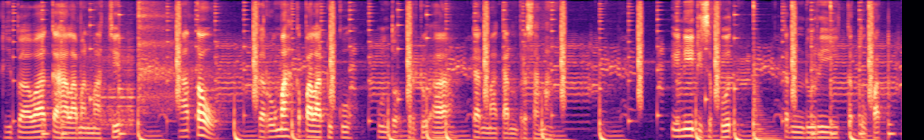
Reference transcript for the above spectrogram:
dibawa ke halaman masjid atau ke rumah kepala dukuh untuk berdoa dan makan bersama. Ini disebut kenduri ketupat.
